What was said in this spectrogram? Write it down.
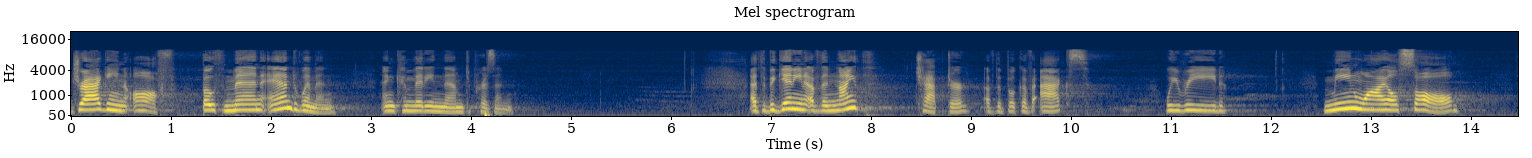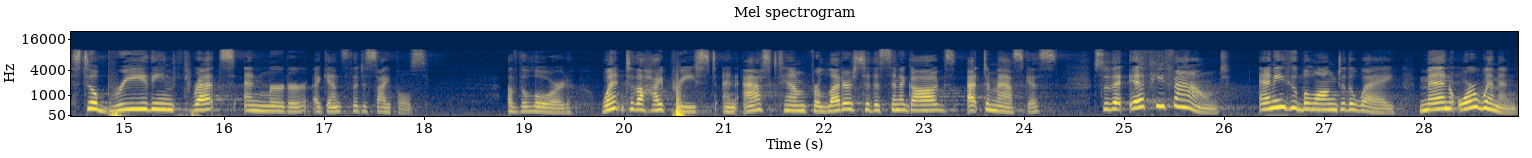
dragging off both men and women and committing them to prison. At the beginning of the ninth chapter of the book of Acts, we read Meanwhile, Saul, still breathing threats and murder against the disciples of the Lord, went to the high priest and asked him for letters to the synagogues at Damascus, so that if he found any who belonged to the way, men or women,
